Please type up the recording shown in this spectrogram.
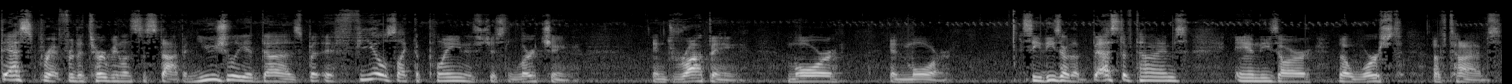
desperate for the turbulence to stop, and usually it does, but it feels like the plane is just lurching and dropping more and more. See, these are the best of times, and these are the worst of times.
